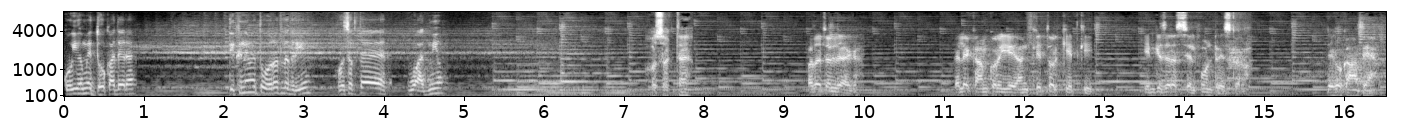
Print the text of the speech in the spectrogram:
कोई हमें धोखा दे रहा है। दिखने में तो औरत लग रही है। हो सकता है वो आदमी हो। हो सकता है। पता चल जाएगा। पहले एक काम करो ये अंकित और केतकी इनके जरा सेलफोन ट्रेस करो। देखो कहाँ पे हैं।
